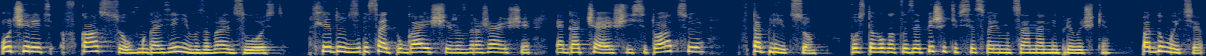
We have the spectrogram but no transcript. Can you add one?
Очередь в кассу в магазине вызывает злость. Следует записать пугающие, раздражающие и огорчающие ситуацию в таблицу после того, как вы запишете все свои эмоциональные привычки. Подумайте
